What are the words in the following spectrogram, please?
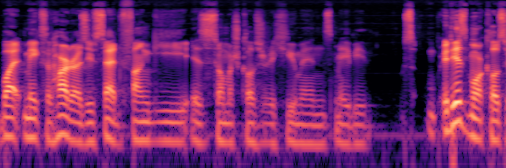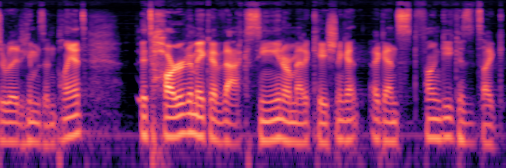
what makes it harder, as you said, fungi is so much closer to humans. Maybe it is more closely related to humans than plants. It's harder to make a vaccine or medication against, against fungi because it's like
